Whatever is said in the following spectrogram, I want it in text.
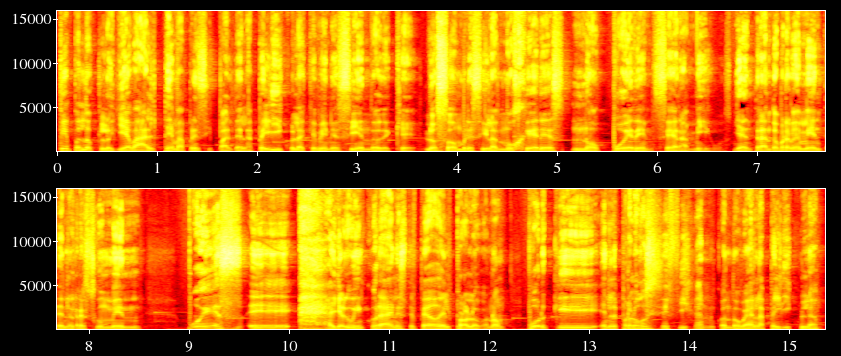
que pues lo que lo lleva al tema principal de la película, que viene siendo de que los hombres y las mujeres no pueden ser amigos. Ya entrando brevemente en el resumen pues eh, hay algo bien en este pedo del prólogo, ¿no? Porque en el prólogo, si se fijan, cuando vean la película,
